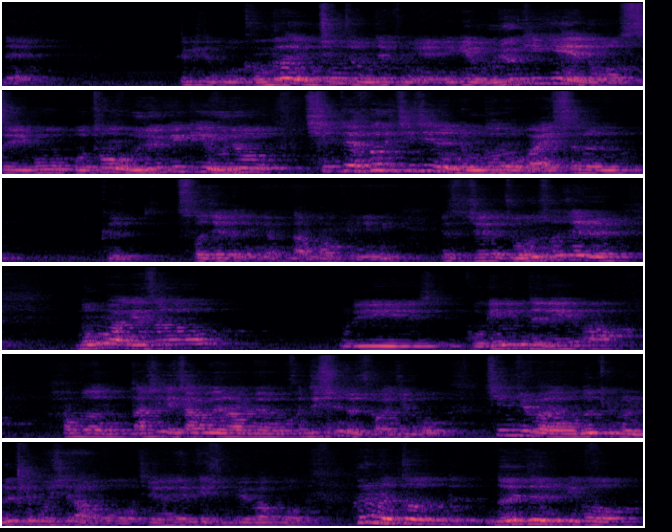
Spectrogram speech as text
네. 그렇기 때문에 뭐 건강에 엄청 좋은 제품이에요. 이게 의료기기에도 쓰이고 보통 의료기기, 의료 침대 허리 찢이는 용도로 많이 쓰는 그 소재거든요. 난방 필름이. 그래서 저희가 좋은 소재를 농막에서 우리 고객님들이 아, 한번 따시게 작업해놓으면 컨디션도 좋아지고 찜질방의 느낌을 느껴보시라고 제가 이렇게 준비해봤고 그러면 또 너희들 이거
